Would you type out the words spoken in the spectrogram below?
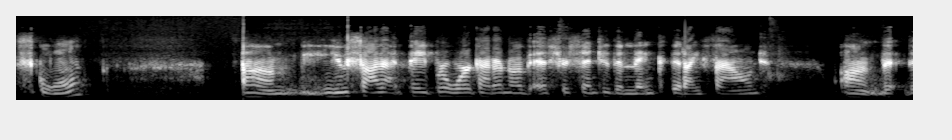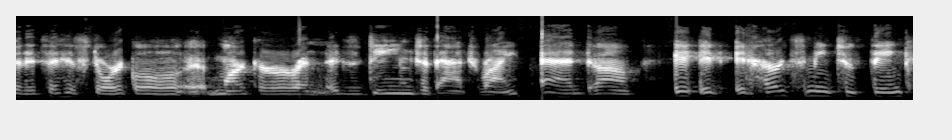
School. Um, you saw that paperwork. I don't know if Esther sent you the link that I found. Um, that, that it's a historical uh, marker and it's deemed that, right? And uh, it, it, it hurts me to think,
